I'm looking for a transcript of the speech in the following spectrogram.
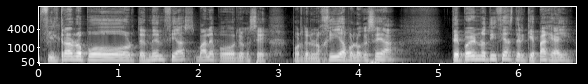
filtrarlo por tendencias, ¿vale? Por, yo que sé, por tecnología, por lo que sea, te ponen noticias del que pague ahí.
